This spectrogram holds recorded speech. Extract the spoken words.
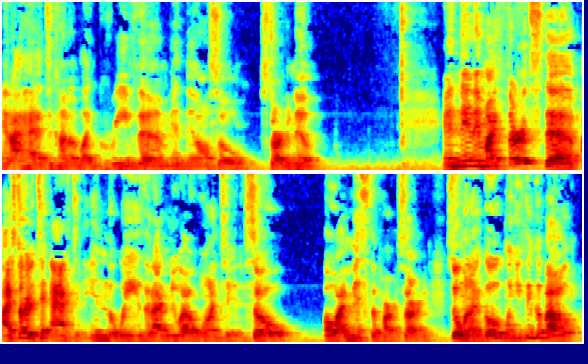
and i had to kind of like grieve them and then also start anew. And then in my third step i started to act in the ways that i knew i wanted. So oh i missed the part sorry. So when i go when you think about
